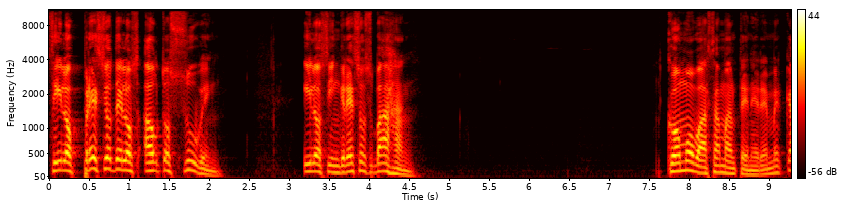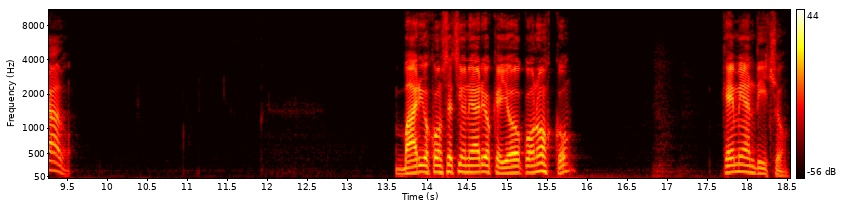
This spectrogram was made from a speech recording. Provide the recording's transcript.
Si los precios de los autos suben y los ingresos bajan, ¿cómo vas a mantener el mercado? Varios concesionarios que yo conozco, ¿qué me han dicho?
